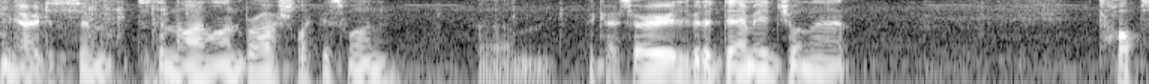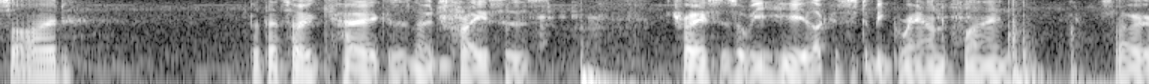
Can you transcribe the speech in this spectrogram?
you know, just some just a nylon brush like this one. Um, okay, so there's a bit of damage on that top side, but that's okay because there's no traces. Traces will be here, like this is to be ground plane. So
